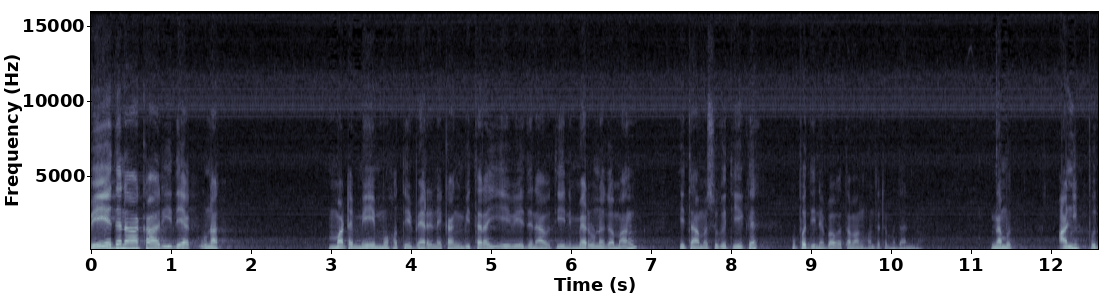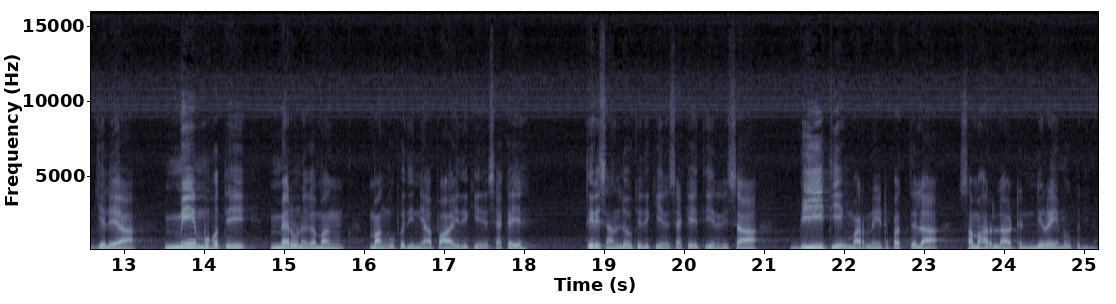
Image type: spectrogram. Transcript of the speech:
වේදනාකාරී දෙයක් වනත් මට මේ මොහොතේ මැරණකං විතරයි ඒ වේදනාව තියෙන මැරුණ ගමන් ඉතාම සුගතියක උපදින බව තමන් හොඳටම දන්න. නමුත් අනි පුද්ගලයා මේ මොහොතේ මැරුණ ගමන් මං උපදින්නේ අපාහිද කියන සැකය තිරිසන් ලෝකෙද කියන සැකේ තියෙන නිසා බීතියෙන් මරණයට පත්වෙලා සමහරලාට නිරේම උපදින.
